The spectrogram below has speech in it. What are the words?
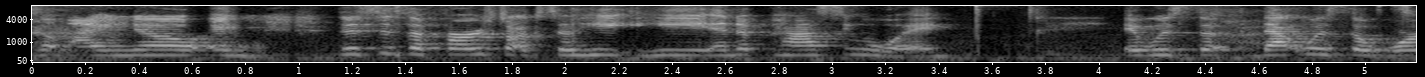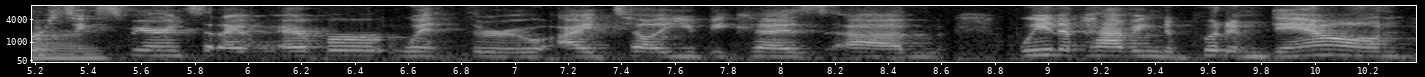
So I know, and this is the first dog. So he he ended up passing away. It was the that was the worst Sorry. experience that I've ever went through. I tell you because um, we ended up having to put him down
